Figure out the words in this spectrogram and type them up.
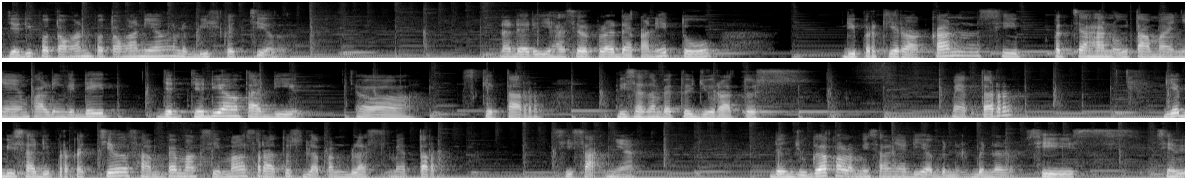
jadi potongan-potongan yang lebih kecil. Nah, dari hasil peledakan itu diperkirakan si pecahan utamanya yang paling gede jadi yang tadi uh, sekitar bisa sampai 700 meter dia bisa diperkecil sampai maksimal 118 meter sisanya dan juga kalau misalnya dia bener-bener si si,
